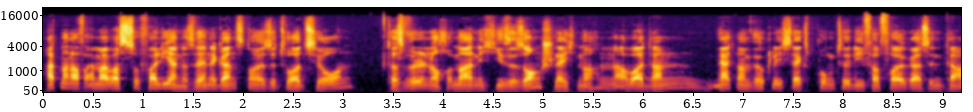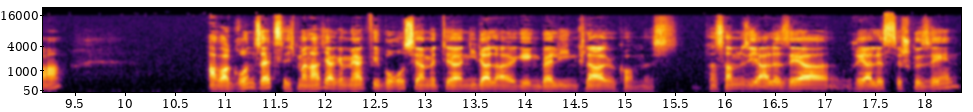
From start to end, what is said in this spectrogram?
hat man auf einmal was zu verlieren. Das wäre eine ganz neue Situation. Das würde noch immer nicht die Saison schlecht machen, aber dann merkt man wirklich sechs Punkte, die Verfolger sind da. Aber grundsätzlich, man hat ja gemerkt, wie Borussia mit der Niederlage gegen Berlin klargekommen ist. Das haben sie alle sehr realistisch gesehen.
